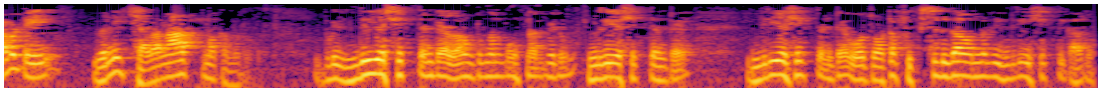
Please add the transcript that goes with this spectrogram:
కాబట్టి ఇవన్నీ చలనాత్మకములు. ఇప్పుడు ఇంద్రియ శక్తి అంటే ఎలా ఉంటుందనుకుంటున్నారు మీరు? ఇంద్రియ శక్తి అంటే ఇంద్రియ శక్తి అంటే ఓ చోట ఫిక్స్డ్గా ఉన్నది ఇంద్రియ శక్తి కాదు.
